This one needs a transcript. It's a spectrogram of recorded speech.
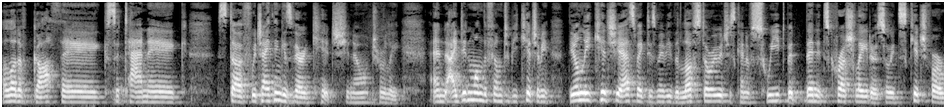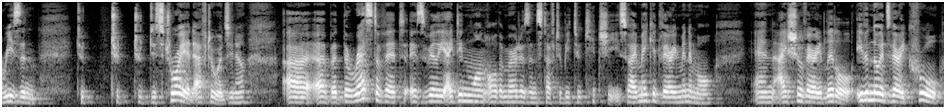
a lot of gothic, satanic stuff, which I think is very kitsch, you know, truly. And I didn't want the film to be kitsch. I mean, the only kitschy aspect is maybe the love story, which is kind of sweet, but then it's crushed later, so it's kitsch for a reason to to, to destroy it afterwards, you know. Uh, uh, but the rest of it is really, I didn't want all the murders and stuff to be too kitschy, so I make it very minimal and I show very little, even though it's very cruel.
